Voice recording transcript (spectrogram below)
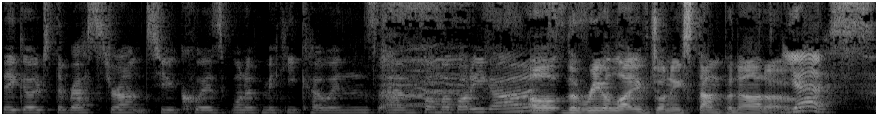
they go to the restaurant to quiz one of Mickey Cohen's um, former bodyguards. oh, the real life Johnny Stompanato. yes.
